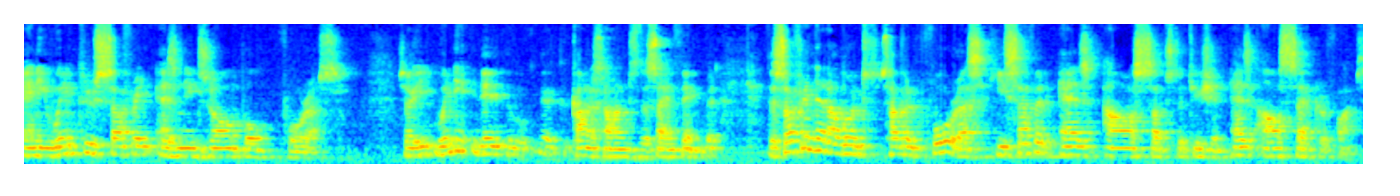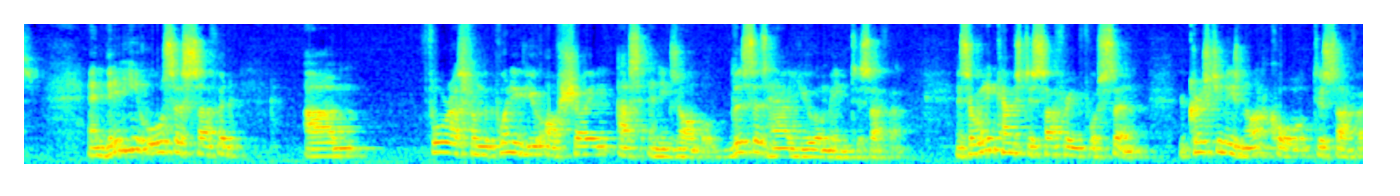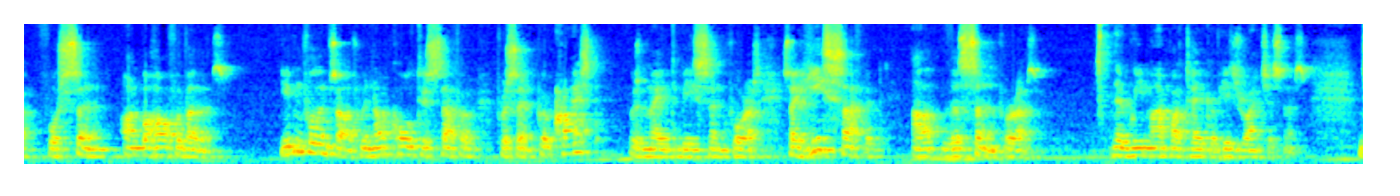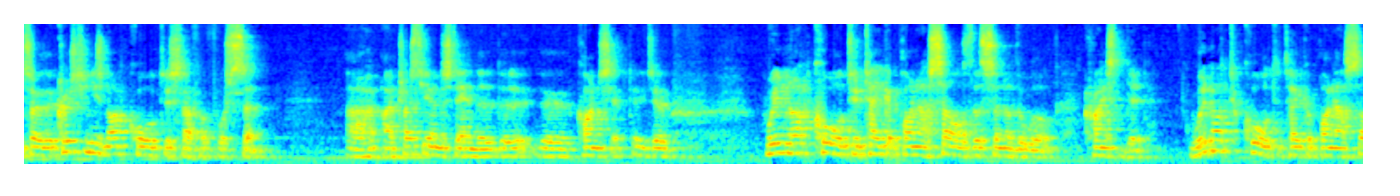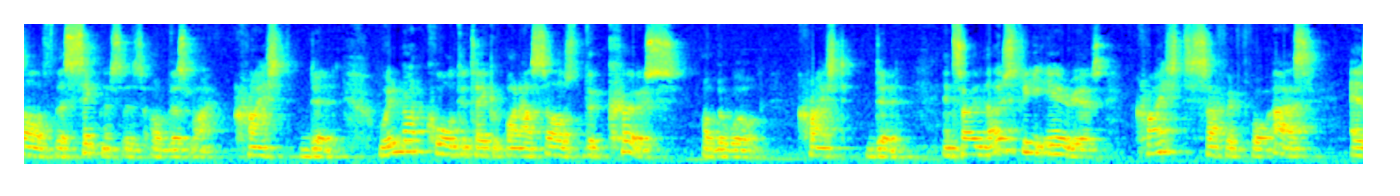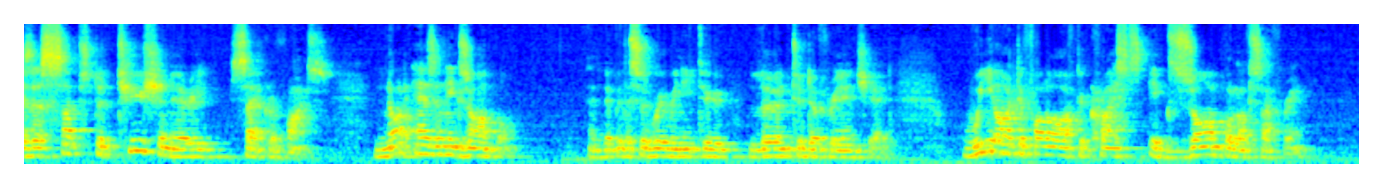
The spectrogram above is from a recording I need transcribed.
and he went through suffering as an example for us. So he, when he, it kind of sounds the same thing, but the suffering that our Lord suffered for us, he suffered as our substitution, as our sacrifice. And then he also suffered um, for us from the point of view of showing us an example. This is how you are meant to suffer. And so when it comes to suffering for sin, the Christian is not called to suffer for sin on behalf of others, even for themselves. We're not called to suffer for sin, but Christ was made to be sin for us. So he suffered uh, the sin for us, that we might partake of his righteousness. And so the Christian is not called to suffer for sin. Uh, I trust you understand the, the, the concept. A, we're not called to take upon ourselves the sin of the world. Christ did. We're not called to take upon ourselves the sicknesses of this life. Christ did. We're not called to take upon ourselves the curse of the world. Christ did. And so, in those three areas, Christ suffered for us as a substitutionary sacrifice, not as an example. And this is where we need to learn to differentiate. We are to follow after Christ's example of suffering.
